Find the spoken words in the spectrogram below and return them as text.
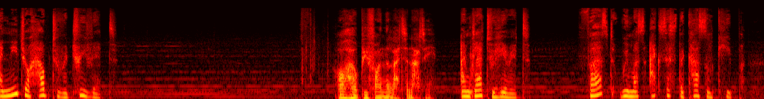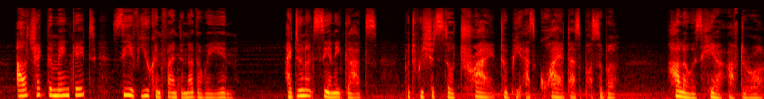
I need your help to retrieve it. I'll help you find the letter, Natty. I'm glad to hear it. First, we must access the castle keep. I'll check the main gate, see if you can find another way in. I do not see any guards, but we should still try to be as quiet as possible. Harlow is here after all.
